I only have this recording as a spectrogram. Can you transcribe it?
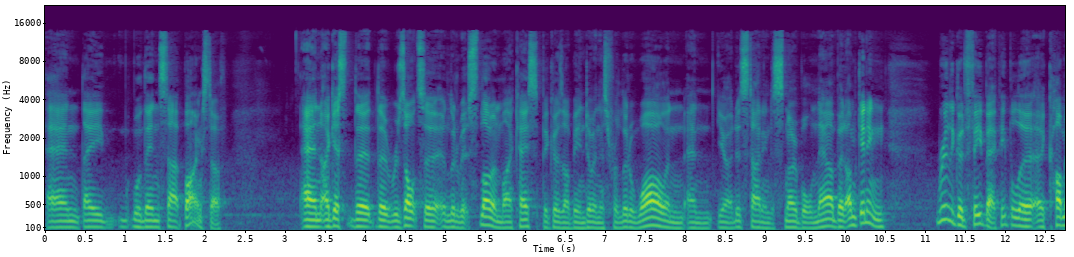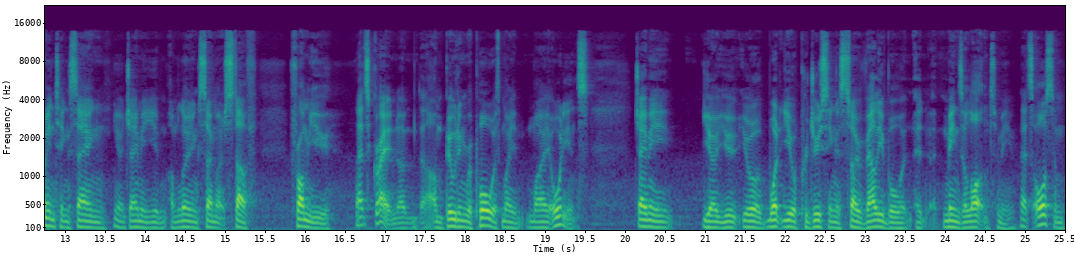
and they will then start buying stuff. And I guess the, the results are a little bit slow in my case because I've been doing this for a little while and, and you know it is starting to snowball now. But I'm getting really good feedback. People are, are commenting saying, you know, Jamie, you, I'm learning so much stuff from you. That's great. I'm, I'm, building rapport with my, my audience. Jamie, you know, you, you're, what you're producing is so valuable. It, it means a lot to me. That's awesome.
